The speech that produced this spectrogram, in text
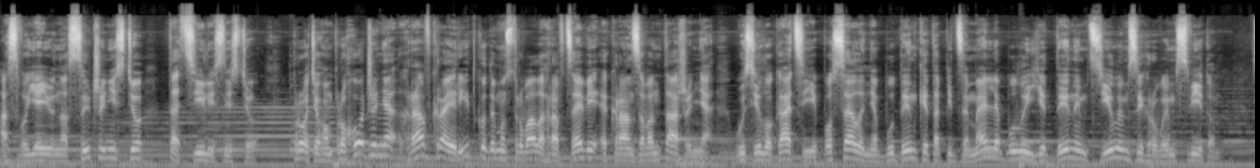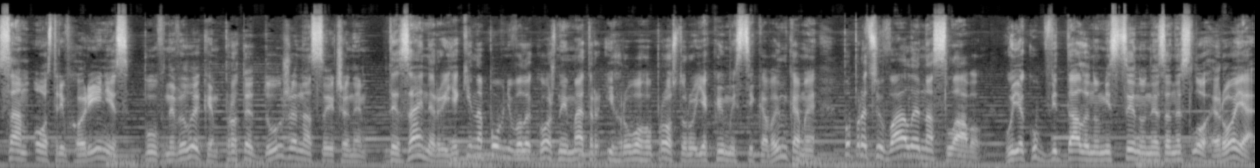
а своєю насиченістю та цілісністю. Протягом проходження гра вкрай рідко демонструвала гравцеві екран завантаження. Усі локації, поселення, будинки та підземелля були єдиним цілим з ігровим світом. Сам острів Хорініс був невеликим, проте дуже насиченим. Дизайнери, які наповнювали кожний метр ігрового простору якимись цікавинками, попрацювали на славу. У яку б віддалену місцину не занесло героя,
